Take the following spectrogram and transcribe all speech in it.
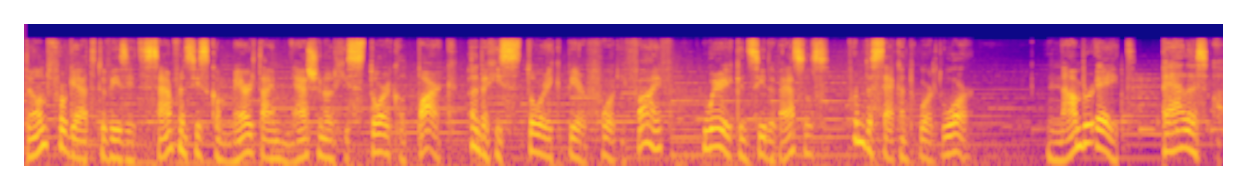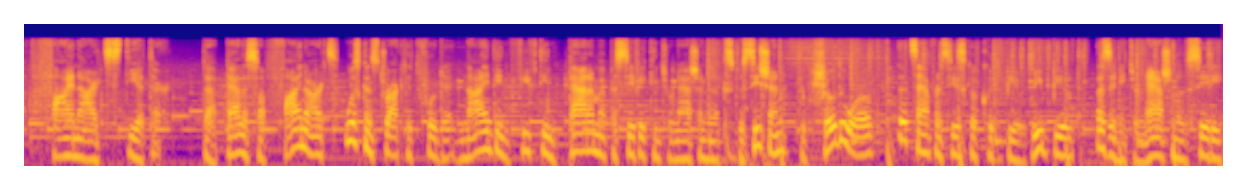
Don't forget to visit San Francisco Maritime National Historical Park and the historic Pier 45, where you can see the vessels from the Second World War. Number 8. Palace of Fine Arts Theater the Palace of Fine Arts was constructed for the 1915 Panama Pacific International Exposition to show the world that San Francisco could be rebuilt as an international city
